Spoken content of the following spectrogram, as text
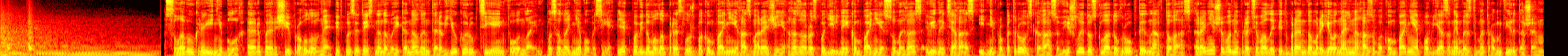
Thank you. Слава Україні! Блог Р. Перші про головне. Підписуйтесь на новий канал інтерв'ю Корупція інфо онлайн. Посилання в описі. Як повідомила прес-служба компанії Газмережі, газорозподільної компанії Сумигаз, Вінниця Газ і Дніпропетровська Газ увійшли до складу групи Нафтогаз. Раніше вони працювали під брендом Регіональна газова компанія, пов'язаними з Дмитром Фірташем.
